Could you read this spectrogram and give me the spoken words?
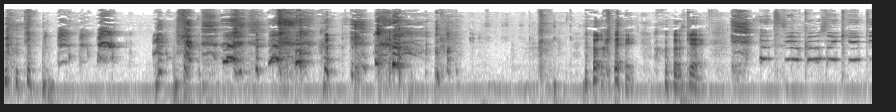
okay. Okay. It's too cold. I can't do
